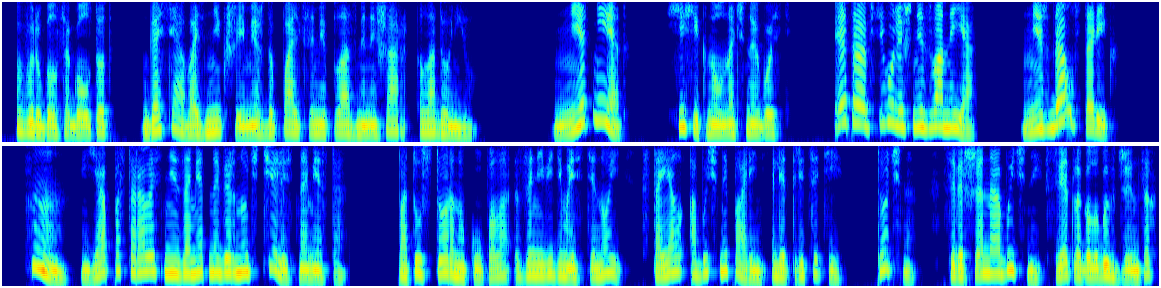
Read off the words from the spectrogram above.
— выругался Голтот, гася возникший между пальцами плазменный шар ладонью. «Нет-нет!» — хихикнул ночной гость. «Это всего лишь незваный я. Не ждал, старик?» Хм, я постаралась незаметно вернуть челюсть на место. По ту сторону купола, за невидимой стеной, стоял обычный парень лет тридцати. Точно, совершенно обычный, в светло-голубых джинсах,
